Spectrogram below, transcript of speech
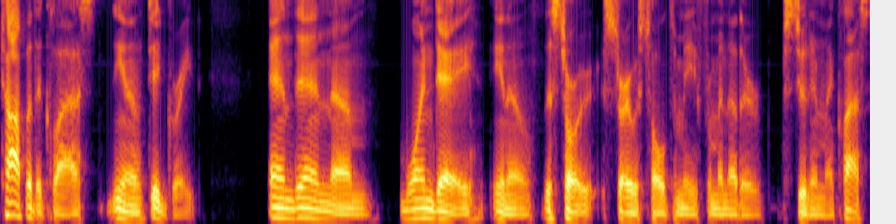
top of the class, you know, did great. And then um, one day, you know, this story story was told to me from another student in my class.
